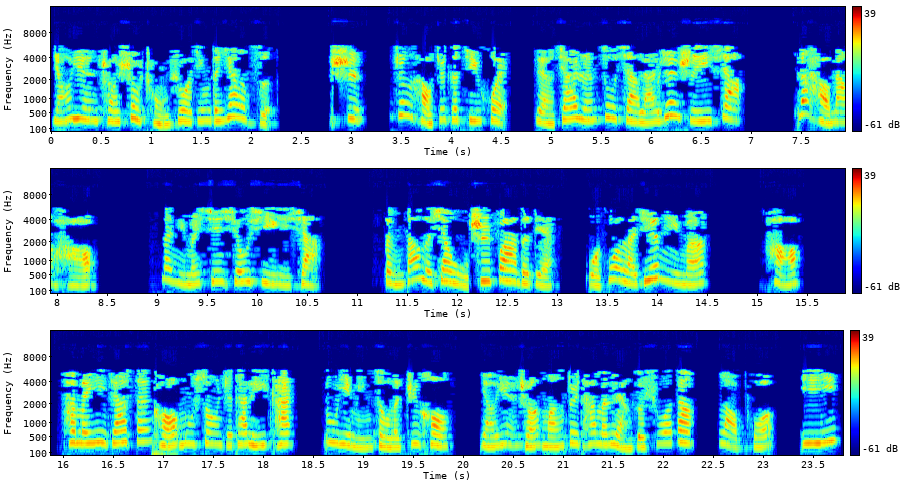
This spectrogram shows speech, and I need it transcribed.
姚彦成受宠若惊的样子，是正好这个机会，两家人坐下来认识一下。那好，那好，那你们先休息一下，等到了下午吃饭的点。我过来接你们。好，他们一家三口目送着他离开。陆一鸣走了之后，姚彦成忙对他们两个说道：“老婆，依依，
